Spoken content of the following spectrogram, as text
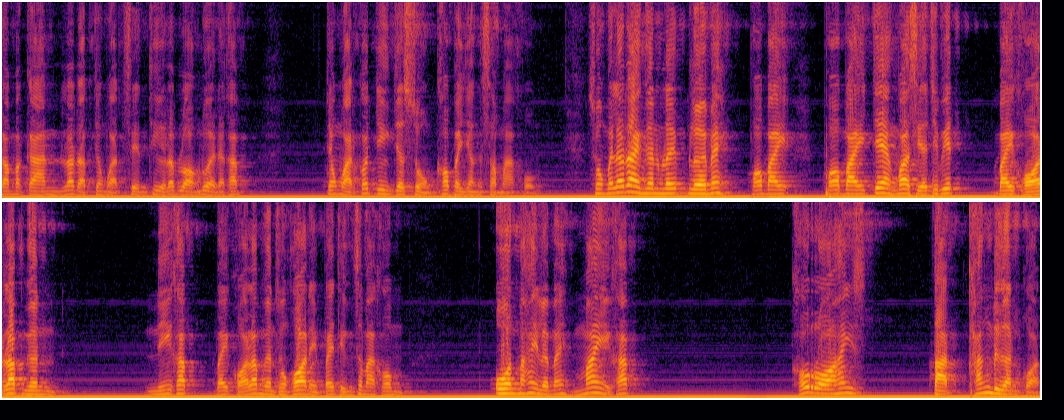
กรรมการระดับจังหวัดเซ็นชื่อรับรองด้วยนะครับ จังหวัดก็จึงจะส่งเข้าไปยังสมาคม ส่งไปแล้วได้เงินเลยเลยไหมพอใบพอใบแจ้งว่าเสียชีวิต ใบขอรับเงินนี้ครับใบขอรับเงินสงเคราะห์นี่ไปถึงสมาคม โอนมาให้เลยไหมไม่ครับเขารอให้ ตัดทั้งเดือนก่อน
